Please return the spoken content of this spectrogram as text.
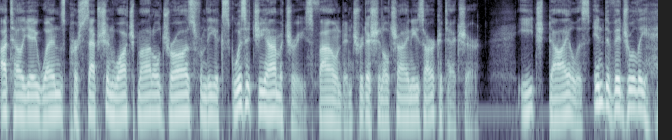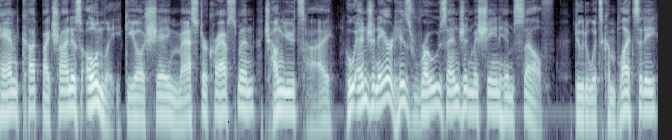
Atelier Wen's perception watch model draws from the exquisite geometries found in traditional Chinese architecture. Each dial is individually hand cut by China's only guilloche master craftsman, Cheng Yucai, who engineered his rose engine machine himself Due to its complexity,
